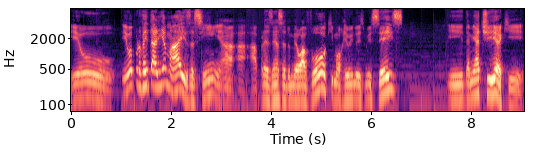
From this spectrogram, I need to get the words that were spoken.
eu, eu aproveitaria mais assim a, a, a presença do meu avô que morreu em 2006 e da minha tia que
